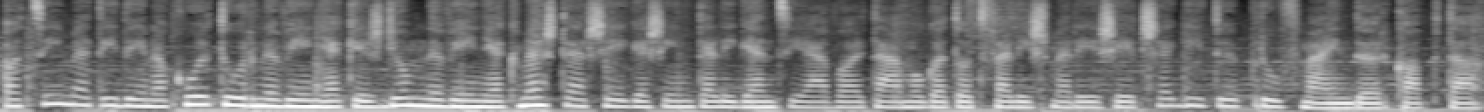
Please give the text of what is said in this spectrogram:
A címet idén a kultúrnövények és gyomnövények mesterséges intelligenciával támogatott felismerését segítő Proofminder kapta.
